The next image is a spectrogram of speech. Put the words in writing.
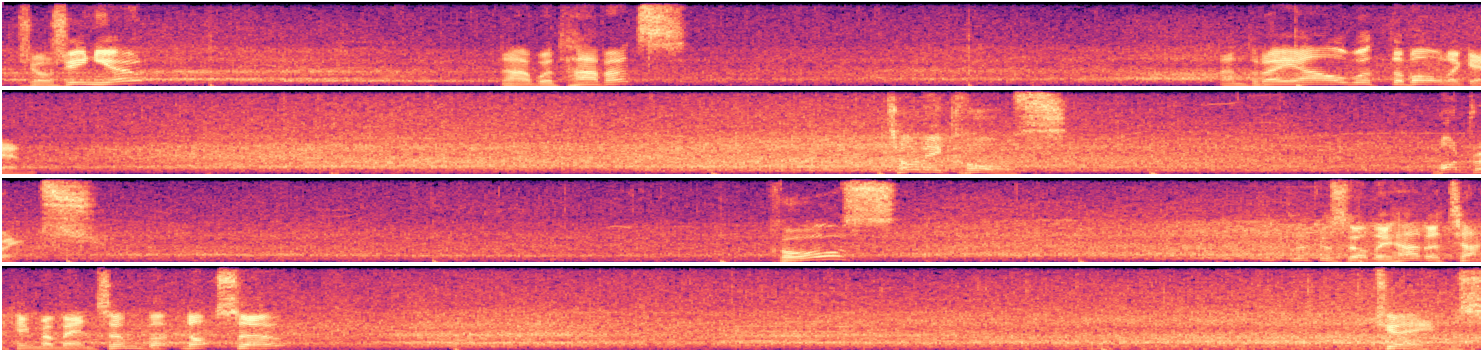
Jorginho. Now with Havertz. And Real with the ball again. Toni Kroos. Modric. Kroos. Look as though they had attacking momentum, but not so. James.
